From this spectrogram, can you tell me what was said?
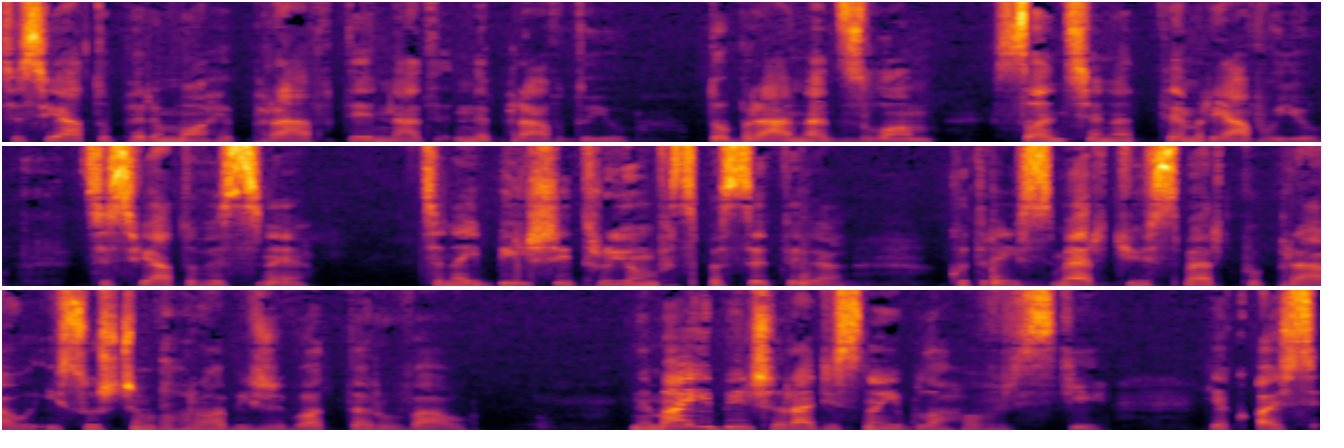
Це свято перемоги правди над неправдою, добра над злом, сонця над темрявою, це свято весни, це найбільший тріумф Спасителя, котрий смертю і смерть поправ і сущим в гробі живот дарував. Немає більш радісної благовісті, як ось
